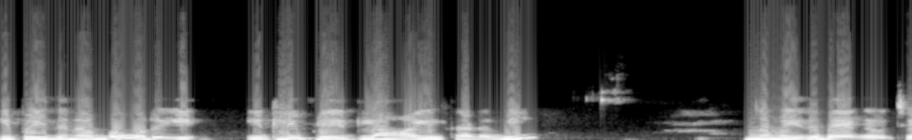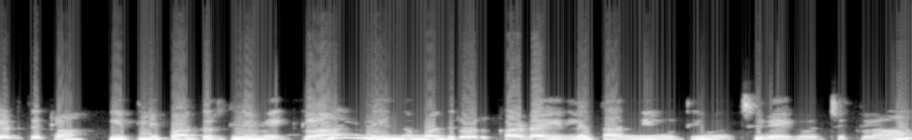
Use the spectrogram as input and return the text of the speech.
இப்போ இத நம்ம ஒரு இட்லி பிளேட்ல ஆயில் தடவி நம்ம இதை வேக வச்சு எடுத்துக்கலாம். இட்லி பாத்திரத்துலயும் வைக்கலாம். இல்ல இந்த மாதிரி ஒரு கடாயில தண்ணி ஊத்தி வச்சு வேக வச்சுக்கலாம்.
